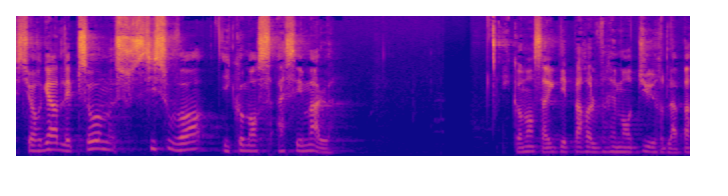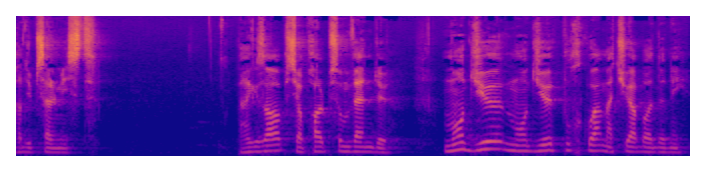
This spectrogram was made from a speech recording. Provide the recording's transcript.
Si on regarde les psaumes, si souvent, ils commencent assez mal. Ils commencent avec des paroles vraiment dures de la part du psalmiste. Par exemple, si on prend le psaume 22, Mon Dieu, mon Dieu, pourquoi m'as-tu abandonné?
